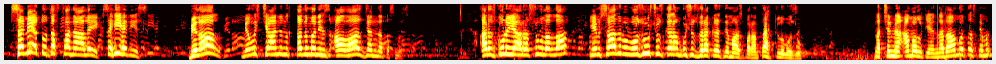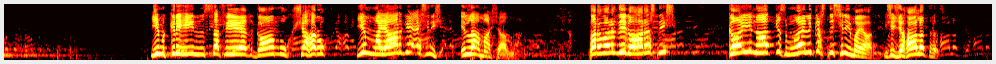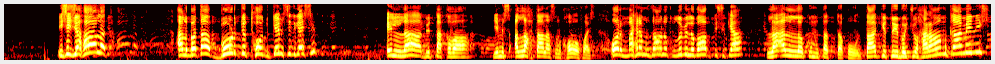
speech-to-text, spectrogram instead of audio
سمیتو دفن علیک، صحیح حدیث۔ بلال، میں اس چانن قدمن ہز آواز جنت اسمس عرض کنو یا رسول اللہ یم ساتھ بہ وضو چھس کران بہ چھس رکعت نماز پران تحت الوضو۔ نہ چھن میں عمل کی ندامت اس تمن یم کرہین سفید گامک شہرک یہ معیار گئے اس نش۔ اللہ ماشاء اللہ پروردگارس نش۔ کائنات کس مالکس نش نہیں معیار۔ یہ جہالت ہے۔ یہ جہالت۔ البتہ بوڑ تہ تھود کم سید گژھِ اللہ بتقوا یمس اللہ تعالیٰ سن خوف آس اور ماہ رمضانک لب لباب تہ کیا لعلکم تتقون۔ تاکہ تھی بچو حرام کامے نش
